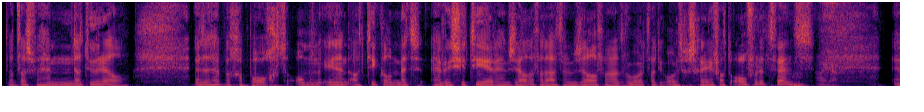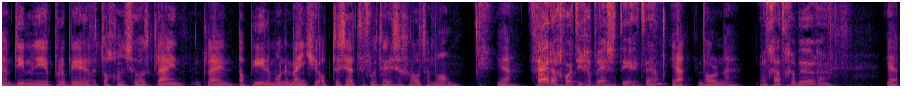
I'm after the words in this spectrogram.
Dat was voor hem natuurlijk. En dat hebben we gepoogd om in een artikel met, en we citeren hem zelf, we laten hem zelf aan het woord, wat hij ooit geschreven had over het Twents. Oh ja. En op die manier proberen we toch een soort klein, een klein papieren monumentje op te zetten voor deze grote man. Ja. Vrijdag wordt hij gepresenteerd, hè? Ja, in Borne. Wat gaat er gebeuren? Ja,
